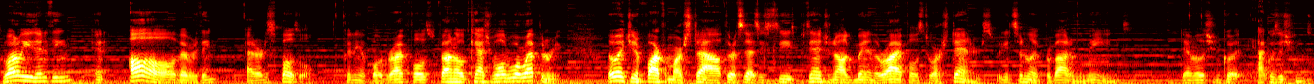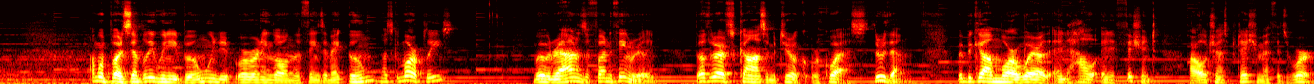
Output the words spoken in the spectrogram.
So why don't we use anything and all of everything at our disposal? Cleaning up old rifles, found old cache of World War weaponry. Though ancient and far from our style, Thrift says he sees potential in augmenting the rifles to our standards. We can certainly provide him the means. Demolition acquisitions? I'm to put it simply, we need boom. We are running low on the things that make boom. Let's get more, please. Moving around is a funny thing, really. There are constant material requests, through them, we become more aware of how inefficient our old transportation methods were.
